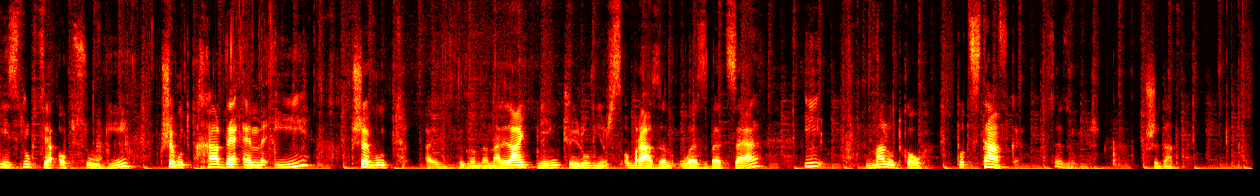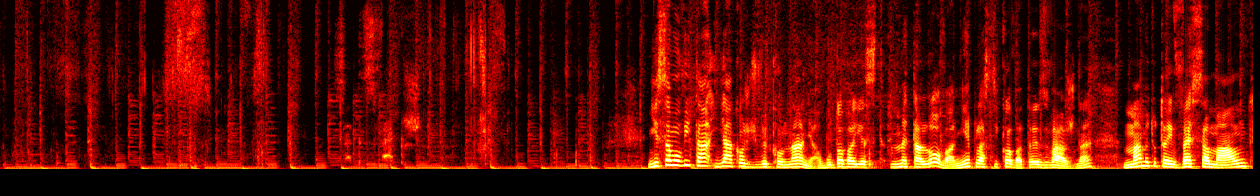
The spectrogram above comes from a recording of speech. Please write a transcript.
instrukcja obsługi, przewód HDMI, przewód wygląda na Lightning, czyli również z obrazem USB-C i malutką podstawkę, co jest również przydatne. Niesamowita jakość wykonania. Obudowa jest metalowa, nie plastikowa, to jest ważne. Mamy tutaj VESA mount,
